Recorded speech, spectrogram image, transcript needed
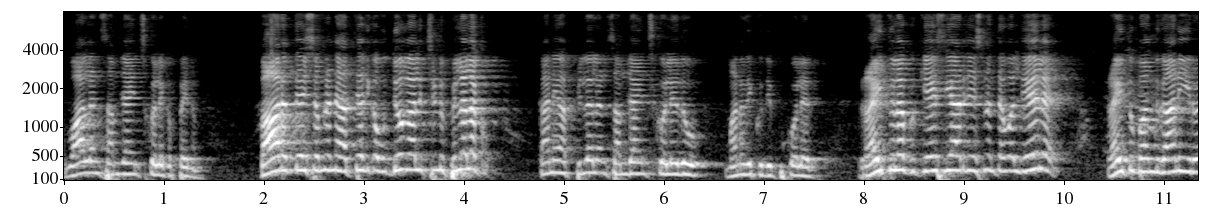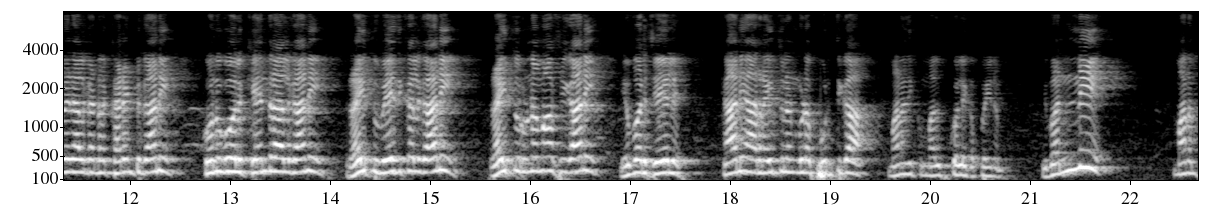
వాళ్ళని సంజాయించుకోలేకపోయినాం. భారతదేశంలోనే అత్యధిక ఉద్యోగాలు ఇచ్చిండు పిల్లలకు. కానీ ఆ పిల్లలను సంజాయించుకోలేదు మన దిక్కు తిప్పుకోలేదు. రైతులకు కేసీఆర్ చేసినంత ఎవరు చేయలే. రైతు బంధు కానీ ఇరవై నాలుగు గంటల కరెంటు కానీ కొనుగోలు కేంద్రాలు కానీ రైతు వేదికలు కానీ రైతు రుణమాఫీ కానీ ఎవరు చేయలే. కానీ ఆ రైతులను కూడా పూర్తిగా మన మలుపుకోలేకపోయినాం. ఇవన్నీ మనం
